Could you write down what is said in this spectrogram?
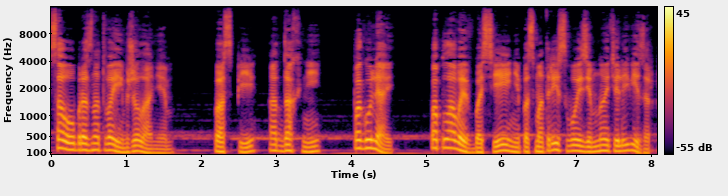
сообразно твоим желаниям. Поспи, отдохни, погуляй, поплавай в бассейне, посмотри свой земной телевизор.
